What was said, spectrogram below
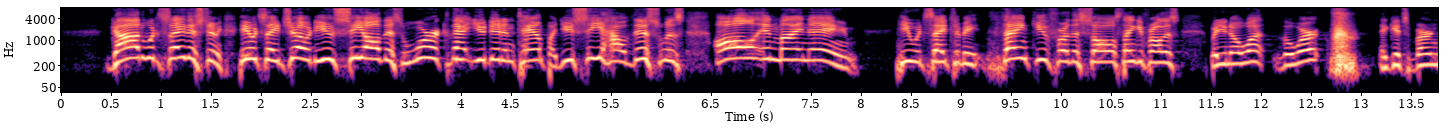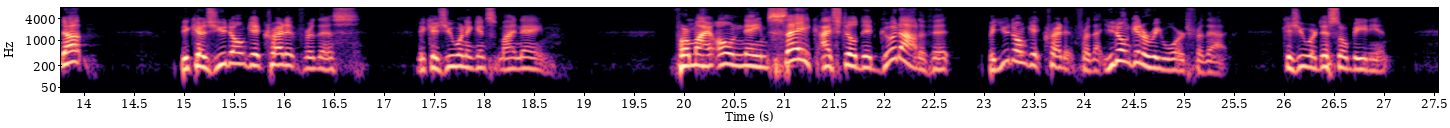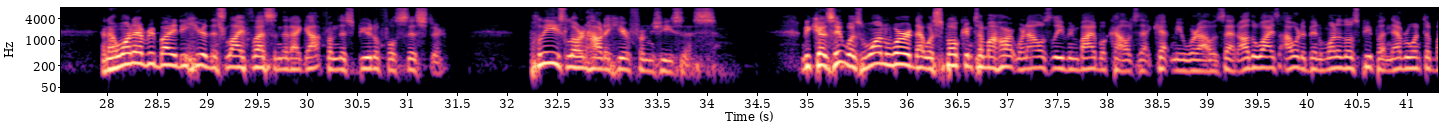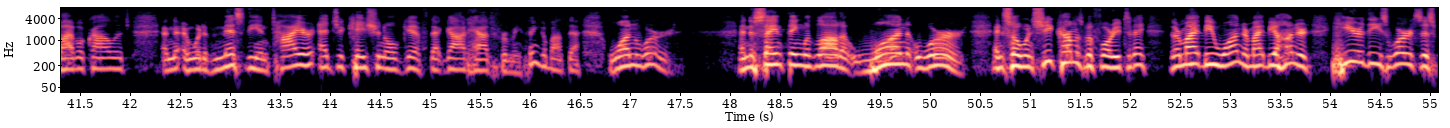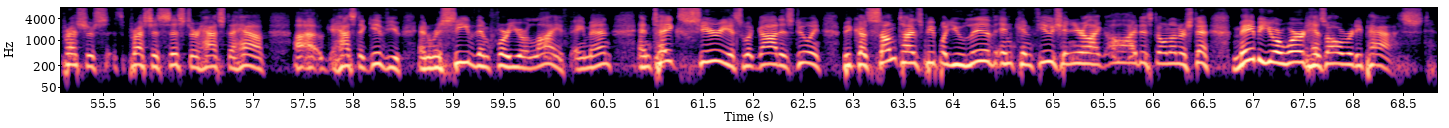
God would say this to me. He would say, Joe, do you see all this work that you did in Tampa? Do you see how this was all in my name? He would say to me, Thank you for the souls. Thank you for all this. But you know what? The work, it gets burned up because you don't get credit for this because you went against my name. For my own name's sake, I still did good out of it, but you don't get credit for that. You don't get a reward for that because you were disobedient. And I want everybody to hear this life lesson that I got from this beautiful sister. Please learn how to hear from Jesus because it was one word that was spoken to my heart when I was leaving Bible college that kept me where I was at. Otherwise, I would have been one of those people that never went to Bible college and, and would have missed the entire educational gift that God had for me. Think about that. One word. And the same thing with Laura, one word. And so when she comes before you today, there might be one, there might be a hundred. Hear these words this precious, precious sister has to have, uh, has to give you, and receive them for your life. Amen. And take serious what God is doing because sometimes people you live in confusion. you're like, oh, I just don't understand. Maybe your word has already passed,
